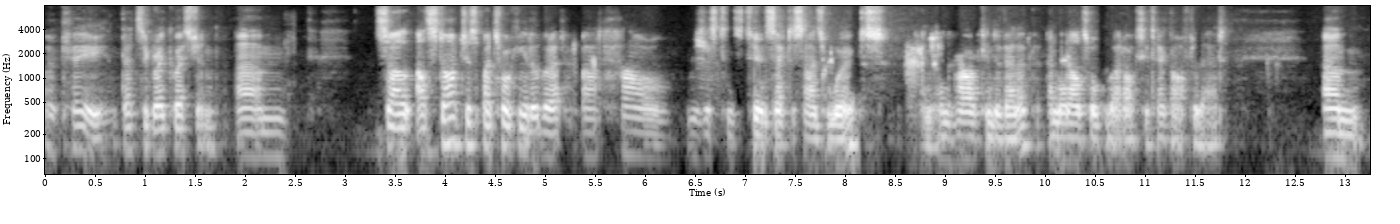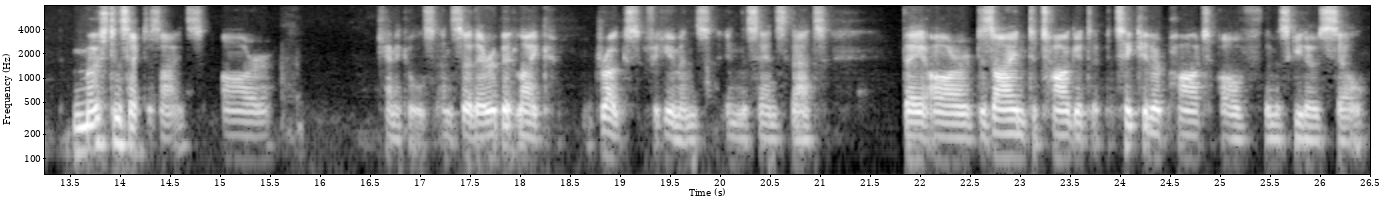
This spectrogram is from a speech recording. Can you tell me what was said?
Okay, that's a great question. Um, so I'll, I'll, start just by talking a little bit about how resistance to insecticides works and, and how it can develop, and then I'll talk about Oxitec after that. Um, most insecticides are chemicals, and so they're a bit like drugs for humans in the sense that they are designed to target a particular part of the mosquito's cell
